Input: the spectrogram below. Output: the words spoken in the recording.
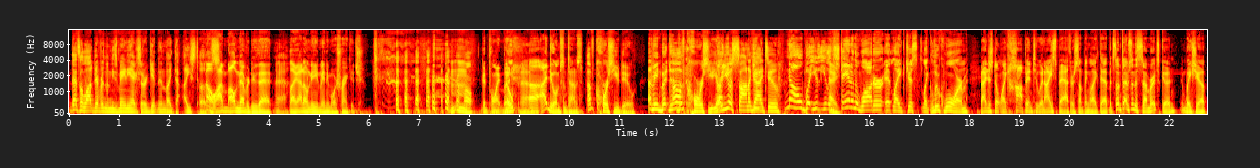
that's a lot different than these maniacs that are getting in like the ice tubs. Oh, I'm, I'll never do that. Yeah. Like I don't need any more shrinkage. Oh, good point. But Nope. uh, I do them sometimes. of course you do. I mean, but the- Of course you. Are you a sauna guy too? No, but you, you, you Hey. stand in the water at like just like lukewarm. I just don't like hop into an ice bath or something like that. But sometimes in the summer, it's good. It wakes you up.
